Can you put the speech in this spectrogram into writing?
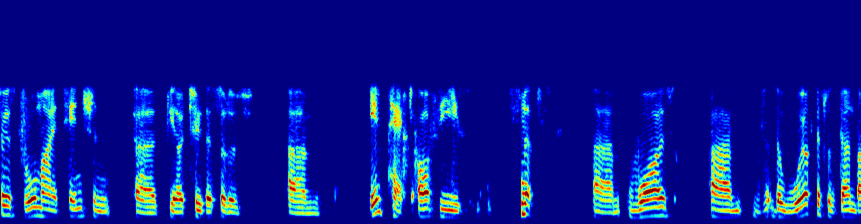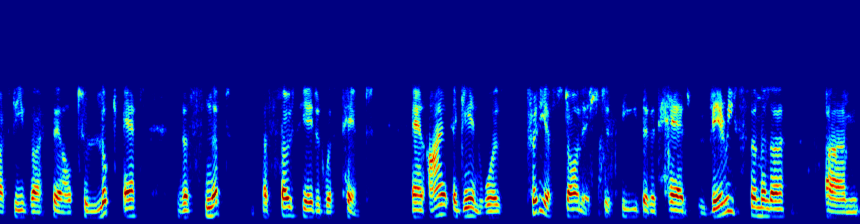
first drew my attention, uh, you know, to the sort of um, impact of these SNPs um, was um, the, the, work that was done by Steve Zeisel to look at the SNP associated with PEMT. And I, again, was pretty astonished to see that it had very similar um,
